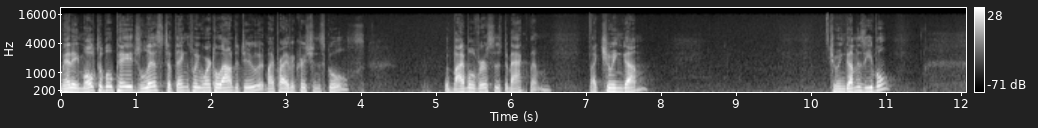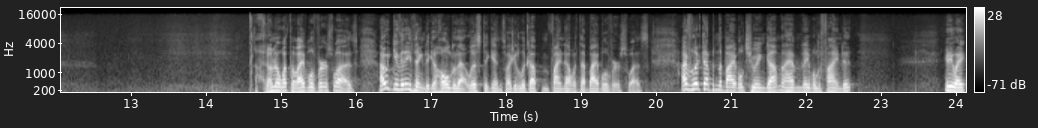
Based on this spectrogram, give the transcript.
We had a multiple page list of things we weren't allowed to do at my private Christian schools with Bible verses to back them, like chewing gum. Chewing gum is evil. I don't know what the Bible verse was. I would give anything to get hold of that list again so I could look up and find out what that Bible verse was. I've looked up in the Bible chewing gum and I haven't been able to find it. Anyway,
